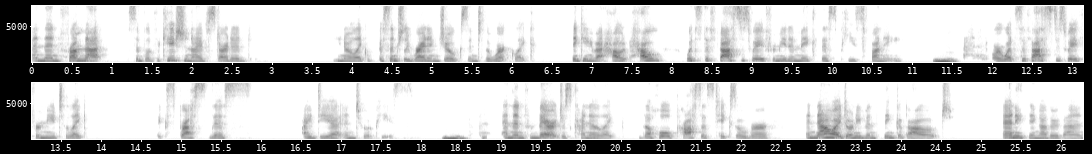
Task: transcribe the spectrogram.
and then from that simplification i've started you know like essentially writing jokes into the work like thinking about how how what's the fastest way for me to make this piece funny mm-hmm. or what's the fastest way for me to like express this idea into a piece. Mm-hmm. and, and then from there it just kind of like the whole process takes over. And now i don't even think about anything other than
